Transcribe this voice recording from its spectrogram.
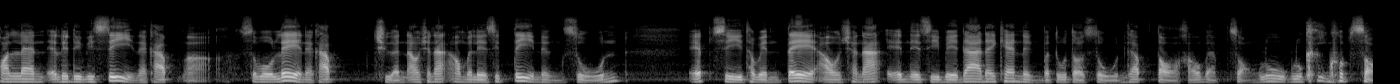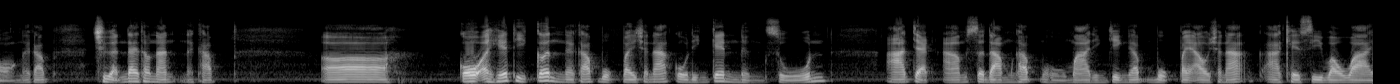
ฮอลแลนด์เอลิดิวิซีนะครับสโวเล่นะครับ เฉือนเอาชนะเอาเมเลซิตี้1-0 FC ทเวนเต้เอาชนะ NAC เบด้าได้แค่ 1 ประตูต่อ 0 ครับ ต่อเขาแบบ 2 ลูก ลูกครึ่งครบ2 นะครับ เฉือนได้เท่านั้นนะครับโกอเฮติเกิลนะครับ บุกไปชนะโกดิงเก้น 1-0 อาแจกอัมสเตอร์ดัมครับ โอ้โห มาจริง ๆ ครับ บุกไปเอาชนะ RKC วาวาย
